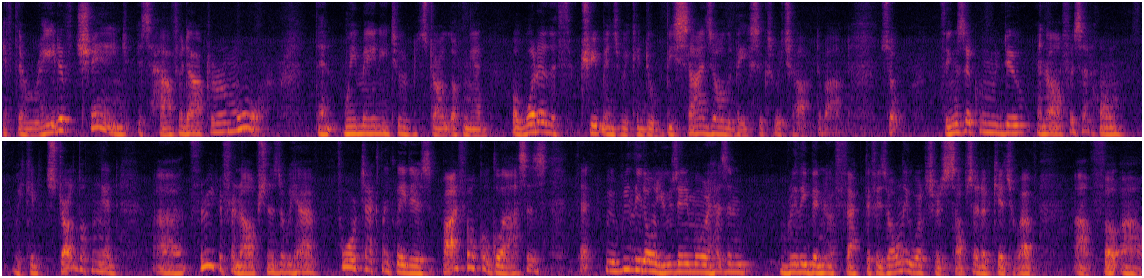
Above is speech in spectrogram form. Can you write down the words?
If the rate of change is half a diopter or more, then we may need to start looking at well, what are the th- treatments we can do besides all the basics we talked about. So things that we can do in office at home, we can start looking at uh, three different options that we have. Four technically, there's bifocal glasses that we really don't use anymore. It hasn't really been effective. It only works for a subset of kids who have uh, fo- uh,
